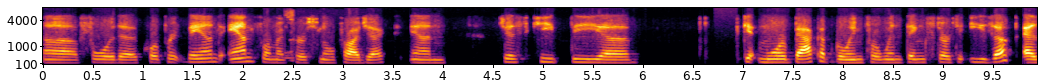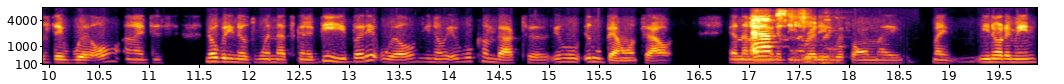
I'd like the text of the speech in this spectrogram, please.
uh, for the corporate band and for my personal project, and just keep the uh, get more backup going for when things start to ease up, as they will. And I just nobody knows when that's going to be, but it will. You know, it will come back to it will it'll balance out, and then I'm going to be ready with all my my. You know what I mean?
